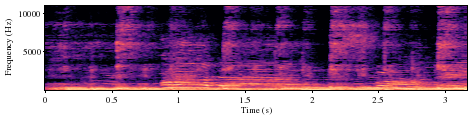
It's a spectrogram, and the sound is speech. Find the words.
All the smoking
